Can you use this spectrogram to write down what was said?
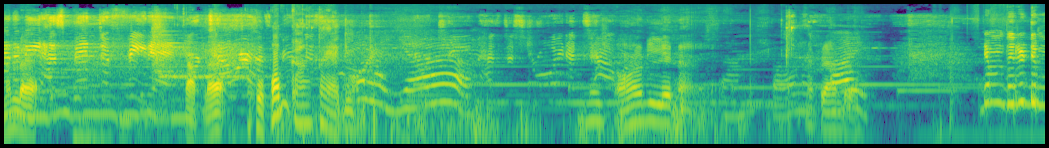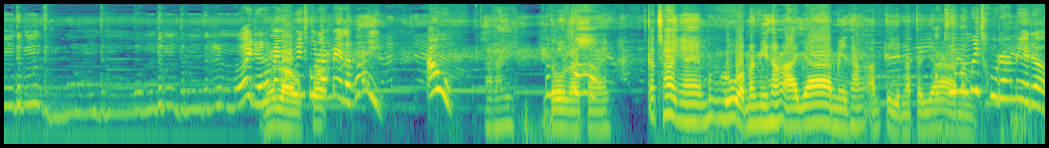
นั้นแหละ กลับแล้วโอ้โหป้อมกลางแตกอีกอ๋อเรียนอะไม่เป็นไรดึมดึมดึมดึมดึมดึมดึมดึมดึมดึมเฮ้ยเดี๋ยวทำไมไม่ทูราเมะล่ะเฮ้ยเอ้าอะไรโดนอะไรตายก็ใช่ไงเพิ่งรู้อะมันมีทั้งอาญามีทั้งอันตีนาตาย่าที่มึมังนไม่ทูราเมะเหรอ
